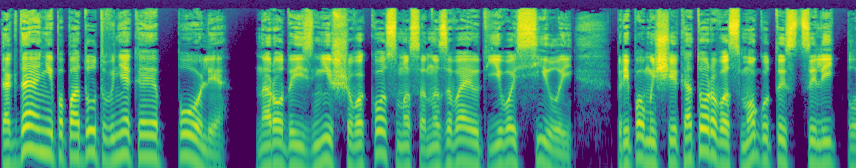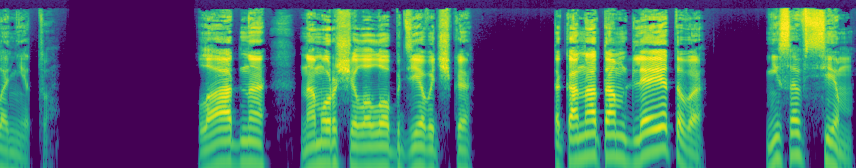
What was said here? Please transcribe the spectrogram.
Тогда они попадут в некое поле, народы из низшего космоса называют его силой, при помощи которого смогут исцелить планету. «Ладно», — наморщила лоб девочка. «Так она там для этого?» «Не совсем».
